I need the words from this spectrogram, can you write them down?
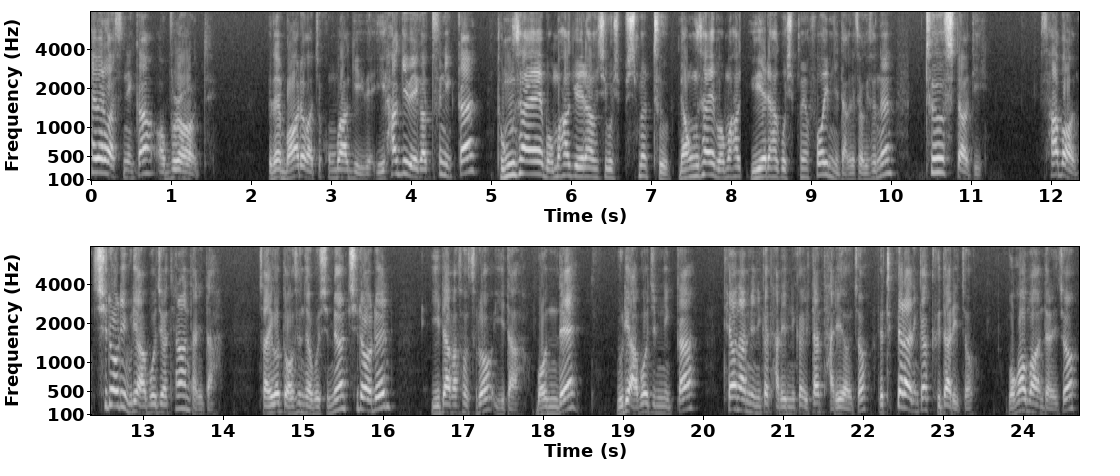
해외로 갔으니까 abroad. 그 다음에 뭐 하러 갔죠? 공부하기 위해. 이 하기 위해가 to니까 동사에 뭐뭐 하기 위해를 하시고 싶으시면 to. 명사에 뭐뭐 하기 위해를 하고 싶으면 for입니다. 그래서 여기서는 to study. 4번 7월이 우리 아버지가 태어난 달이다. 자 이것도 어순 잡으시면 7월은 이다가 서술어 이다. 뭔데? 우리 아버지입니까? 태어남이니까 달입니까? 일단 달이어죠. 근데 특별하니까 그 달이죠. 뭐가 뭐한 달이죠?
